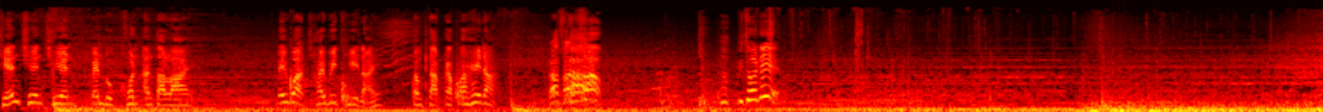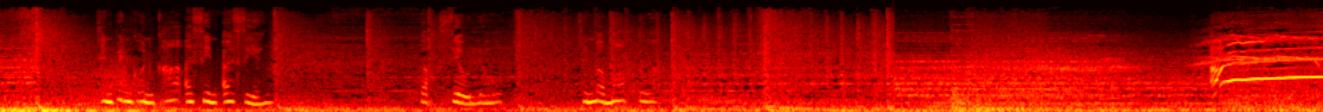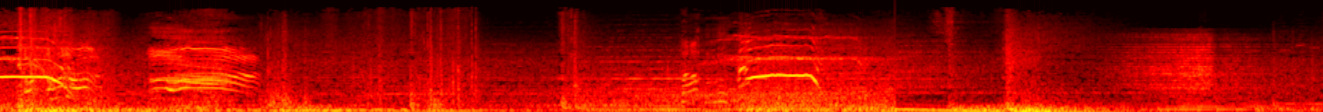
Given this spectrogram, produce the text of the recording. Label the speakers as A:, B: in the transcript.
A: ฉียนเชียนเชียนเป็นบุคคลอันตราย ไม่ว่าใช้วิธีไหน ต้องจับกลับมาให้ได้
B: รับทราบ
C: พี่โทนี่
D: ฉันเป็นคนฆ่าอาซินอาเสียง กับเสี่ยวโลกฉันมามอบตัว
